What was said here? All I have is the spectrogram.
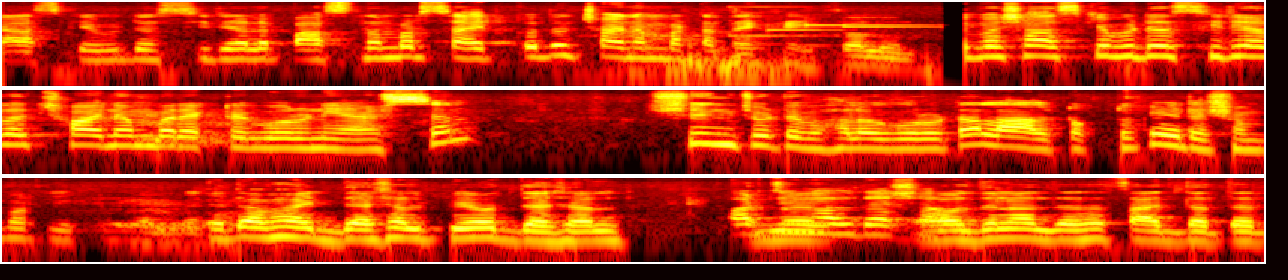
আজকে ভিডিও সিরিয়ালে পাঁচ নাম্বার সাইড করে ছয় নাম্বারটা দেখাই। চলুন। এবার আজকে ভিডিও সিরিয়ালে ছয় নাম্বার একটা গরু নিয়ে আসছেন। শিং চোটে ভালো গরুটা লাল টকটকে এটা সম্পর্কে একটু বলবেন। এটা ভাই দেশাল পিওর দেশাল। অরিজিনাল দেশাল। অরিজিনাল দেশাল চার দাঁতের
